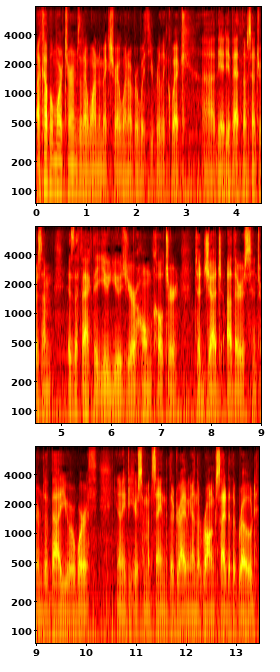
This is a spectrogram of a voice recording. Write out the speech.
A couple more terms that I wanted to make sure I went over with you really quick. Uh, the idea of ethnocentrism is the fact that you use your home culture to judge others in terms of value or worth. You know, if you hear someone saying that they're driving on the wrong side of the road,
